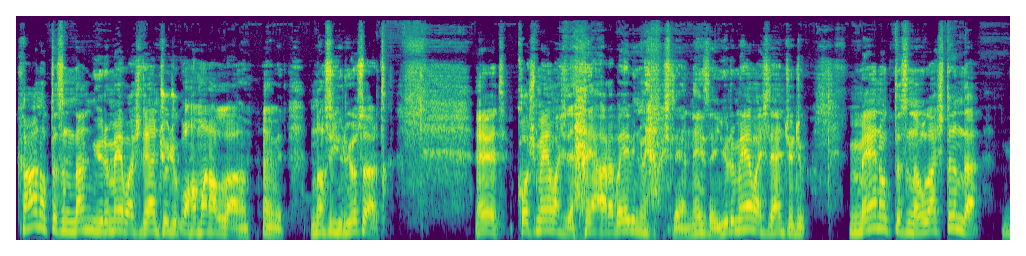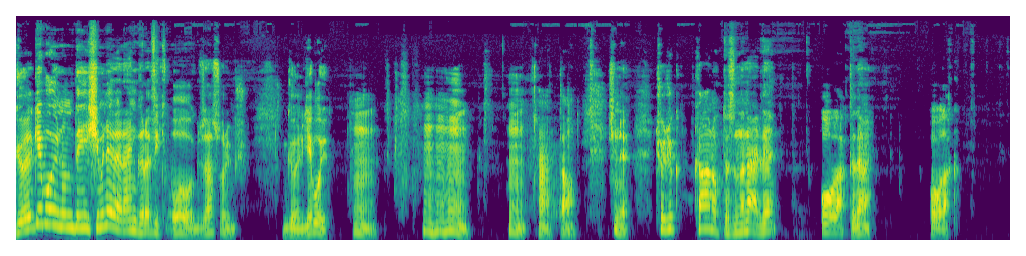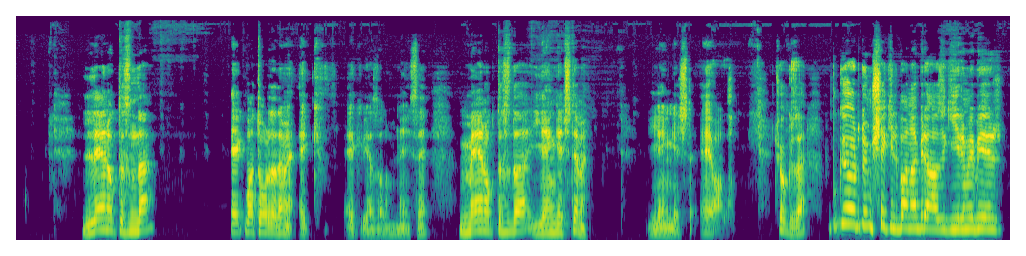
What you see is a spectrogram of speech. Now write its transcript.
K noktasından yürümeye başlayan çocuk. Oh, aman Allah'ım. Evet. Nasıl yürüyorsa artık. Evet. Koşmaya başlayan, arabaya binmeye başlayan, neyse yürümeye başlayan çocuk. M noktasına ulaştığında gölge boyunun değişimine veren grafik. Oo güzel soruymuş. Gölge boyu. Hmm. Hı hı hı. Hı, ha tamam. Şimdi çocuk K noktasında nerede? Oğlak'ta değil mi? Oğlak. L noktasında ekvatorda değil mi? Ek, ek yazalım neyse. M noktası da yengeçte mi? Yengeçte. Eyvallah. Çok güzel. Bu gördüğüm şekil bana birazcık 21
